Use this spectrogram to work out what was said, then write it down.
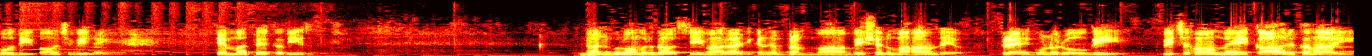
ਉਹਦੀ ਪਹੁੰਚ ਵੀ ਨਹੀਂ ਹੈ। ਹਿੰਮਤ ਹੈ ਕਬੀਰ ਦੀ। ਧੰਨ ਗੁਰੂ ਅਮਰਦਾਸ ਜੀ ਮਹਾਰਾਜ ਕਹਿੰਦੇ, ਬ੍ਰਹਮਾ ਵਿਸ਼ਨ ਮਹਾਦੇਵ, ਤ੍ਰੈ ਗੁਣ ਰੋਗੀ, ਵਿੱਚ ਹਉ ਮੈਂ ਕਾਰ ਕਮਾਈ,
